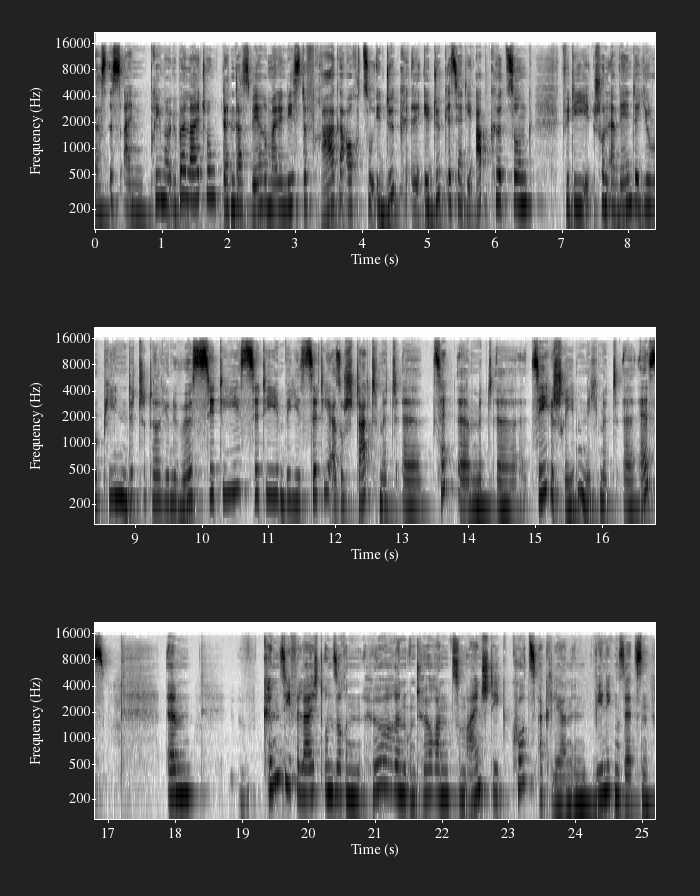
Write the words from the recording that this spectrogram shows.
Das ist eine prima Überleitung, denn das wäre meine nächste Frage auch zu EDUC. Äh, EDUC ist ja die Abkürzung für die schon erwähnte European Digital University, City wie City, also Stadt mit, äh, Z, äh, mit äh, C geschrieben, nicht mit äh, S. Ähm, können Sie vielleicht unseren Hörerinnen und Hörern zum Einstieg kurz erklären, in wenigen Sätzen,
